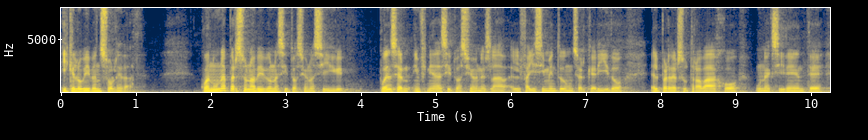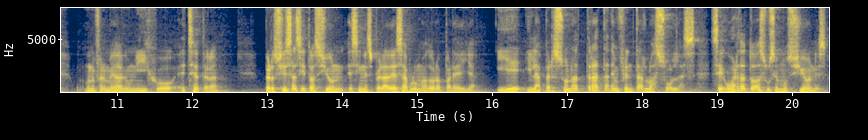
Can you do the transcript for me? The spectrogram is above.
y que lo vive en soledad. Cuando una persona vive una situación así, pueden ser infinidad de situaciones, el fallecimiento de un ser querido, el perder su trabajo, un accidente, una enfermedad de un hijo, etcétera pero si esa situación es inesperada, es abrumadora para ella y, la persona trata de enfrentarlo a solas, se guarda todas sus emociones,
